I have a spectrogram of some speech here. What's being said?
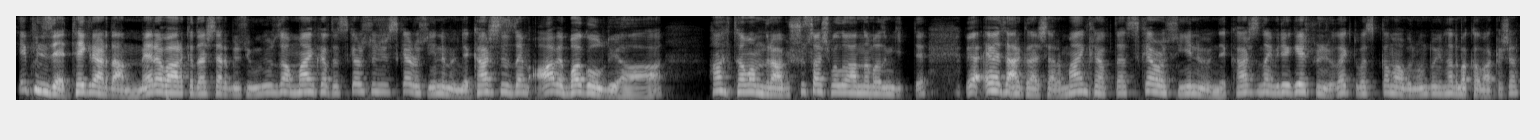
Hepinize tekrardan merhaba arkadaşlar. Biz videomuzda Minecraft'ta sunucu Scarus yeni bölümde karşınızdayım. Abi bug oldu ya. Ha tamamdır abi şu saçmalığı anlamadım gitti. Ve evet arkadaşlar Minecraft'ta Scarus'un yeni bölümünde karşınızdayım. Videoyu geçmeden önce like basıp kanalıma abone olun. Hadi bakalım arkadaşlar.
